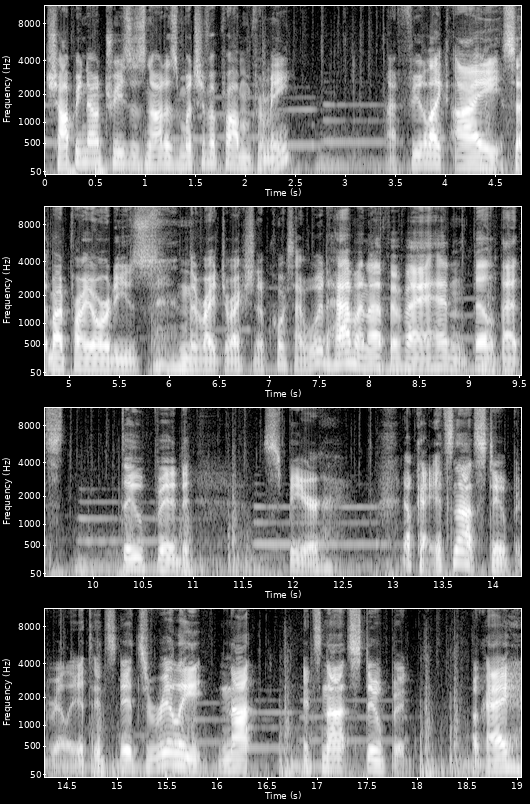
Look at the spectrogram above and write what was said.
Chopping down trees is not as much of a problem for me. I feel like I set my priorities in the right direction. Of course, I would have enough if I hadn't built that stupid spear. Okay, it's not stupid, really. It's it's it's really not. It's not stupid. Okay.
